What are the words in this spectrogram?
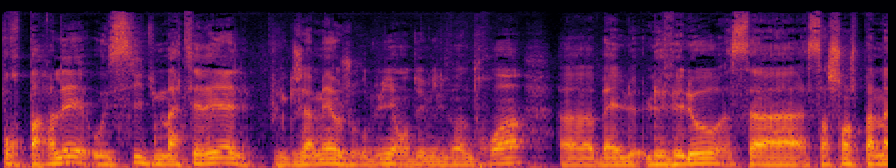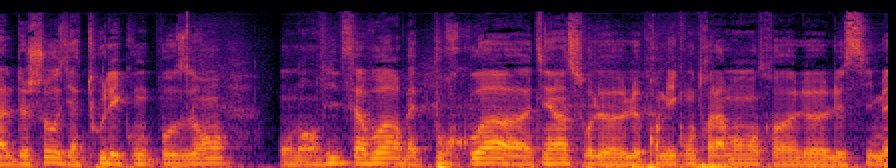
pour parler aussi du matériel. Plus que jamais aujourd'hui, en 2023, euh, ben, le, le vélo, ça, ça change pas mal de choses. Il y a tous les composants. On a envie de savoir ben, pourquoi, euh, tiens, sur le, le premier contre-la-montre, euh, le, le 6 mai,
